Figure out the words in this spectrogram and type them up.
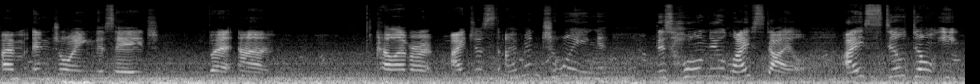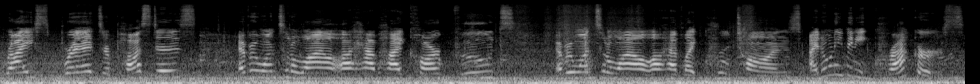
I'm enjoying this age. But, um, however, I just, I'm enjoying this whole new lifestyle. I still don't eat rice, breads, or pastas. Every once in a while, I'll have high carb foods. Every once in a while, I'll have like croutons. I don't even eat crackers.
